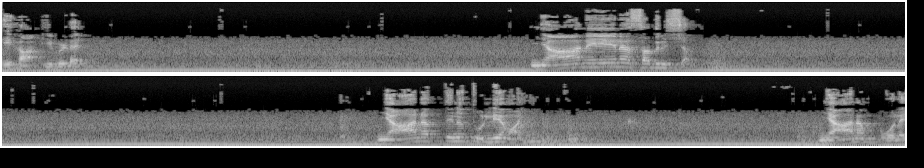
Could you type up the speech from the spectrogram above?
ഇഹ ഇവിടെ. ജ്ഞാനേന സദൃശം ജ്ഞാനത്തിന് തുല്യമായി. ജ്ഞാനം പോലെ.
